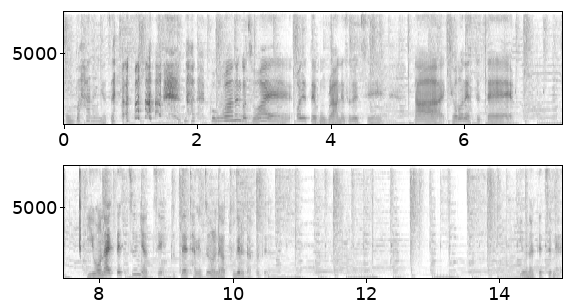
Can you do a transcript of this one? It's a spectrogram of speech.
공부하는 여자야 나 공부하는 거 좋아해. 어릴 때 공부를 안 해서 그렇지. 나 결혼했을 때 이혼할 때쯤이었지? 그때 자격증을 내가 두 개를 땄거든. 이혼할 때쯤에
